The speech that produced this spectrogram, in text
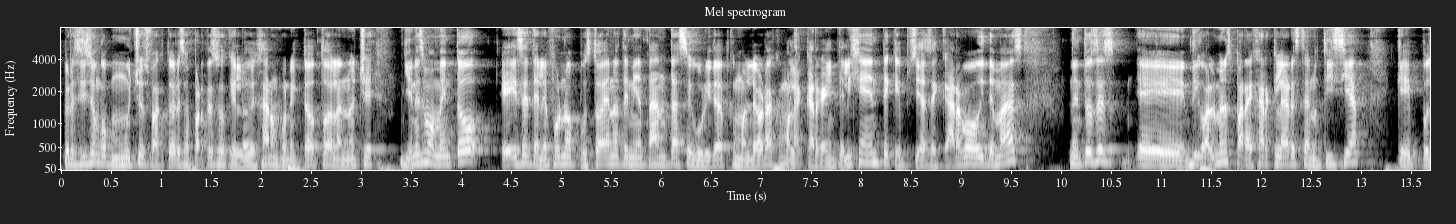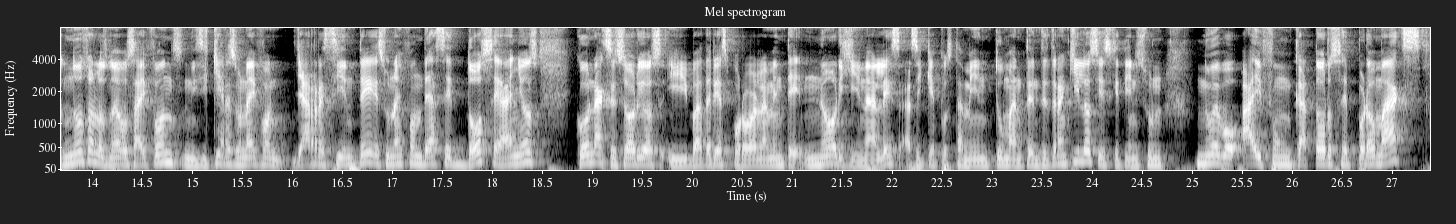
pero sí son como muchos factores, aparte de eso que lo dejaron conectado toda la noche. Y en ese momento, ese teléfono pues todavía no tenía tanta seguridad como el de ahora, como la carga inteligente, que pues ya se cargó y demás. Entonces, eh, digo, al menos para dejar clara esta noticia, que pues no son los nuevos iPhones, ni siquiera es un iPhone ya reciente, es un iPhone de hace 12 años con accesorios y baterías probablemente no originales, así que pues también tú mantente tranquilo si es que tienes un nuevo iPhone 14 Pro Max.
